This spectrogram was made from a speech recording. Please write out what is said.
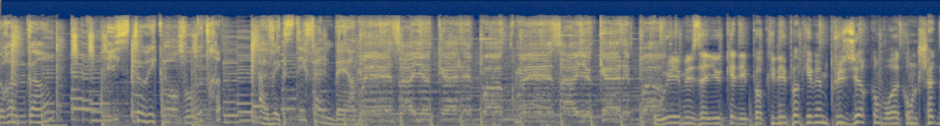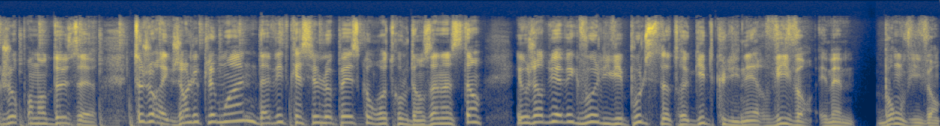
Europe 1, historiquement vôtre, avec Stéphane Bern. Oui, mes aïeux, quelle époque? Une époque et même plusieurs qu'on vous raconte chaque jour pendant deux heures. Toujours avec Jean-Luc Lemoine, David Cassel-Lopez qu'on retrouve dans un instant, et aujourd'hui avec vous, Olivier Pouls, notre guide culinaire vivant et même bon vivant.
